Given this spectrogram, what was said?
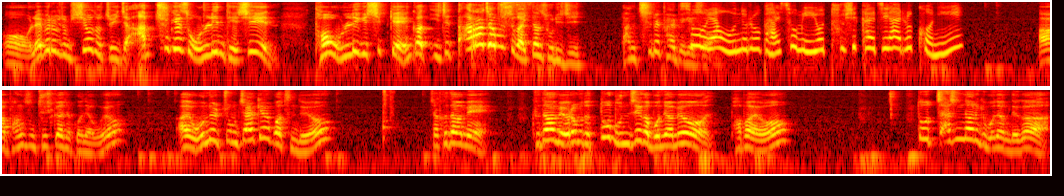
어, 레벨업이 좀 쉬워졌죠. 이제 압축해서 올린 대신 더 올리기 쉽게. 그러니까 이제 따라잡을 수가 있다는 소리지. 한 700, 800에서. 수호야 오늘로 바소미요 투시까지 하루 코니 아 방송 2시까지 할 거냐고요? 아 오늘 좀 짧게 할 것 같은데요? 자 그 다음에 그 다음에 여러분들 또 문제가 뭐냐면 봐봐요 또 짜증나는 게 뭐냐면 내가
